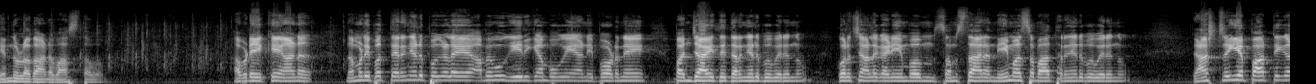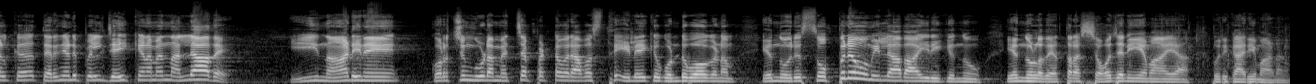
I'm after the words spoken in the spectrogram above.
എന്നുള്ളതാണ് വാസ്തവം. അവിടെയൊക്കെയാണ് നമ്മളിപ്പോൾ തിരഞ്ഞെടുപ്പുകളെ അഭിമുഖീകരിക്കാൻ പോവുകയാണ്. ഇപ്പോൾ ഉടനെ പഞ്ചായത്ത് തിരഞ്ഞെടുപ്പ് വരുന്നു. കുറച്ചാൾ കഴിയുമ്പം സംസ്ഥാന നിയമസഭാ തിരഞ്ഞെടുപ്പ് വരുന്നു. രാഷ്ട്രീയ പാർട്ടികൾക്ക് തിരഞ്ഞെടുപ്പിൽ ജയിക്കണമെന്നല്ലാതെ ഈ നാടിനെ കുറച്ചും കൂടെ മെച്ചപ്പെട്ട ഒരവസ്ഥയിലേക്ക് കൊണ്ടുപോകണം എന്നൊരു സ്വപ്നവും ഇല്ലാതായിരിക്കുന്നു എന്നുള്ളത് എത്ര ശോചനീയമായ ഒരു കാര്യമാണ്.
